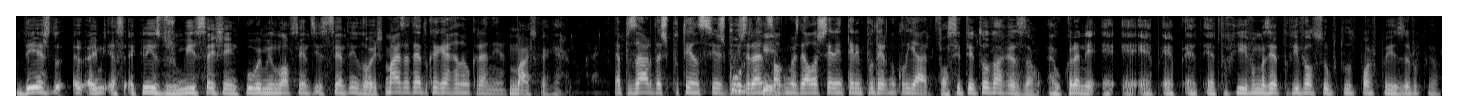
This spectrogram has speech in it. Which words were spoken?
desde a, a, a crise dos mísseis em Cuba em 1962. Mais até do que a guerra na Ucrânia. Mais do que a guerra na Ucrânia. Apesar das potências beligerantes, algumas delas serem, terem poder nuclear. Você tem toda a razão. A Ucrânia é, é, é, é terrível, mas é terrível sobretudo para os países europeus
